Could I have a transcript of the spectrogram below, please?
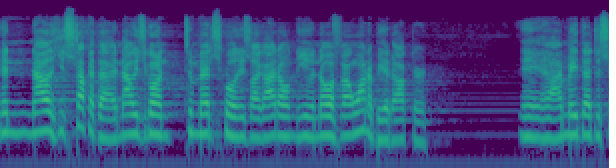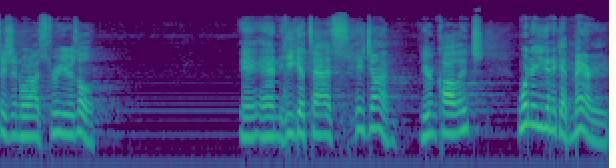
And now he's stuck at that. And now he's going to med school, and he's like, I don't even know if I want to be a doctor. And I made that decision when I was three years old. And he gets asked, Hey, John, you're in college. When are you going to get married?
